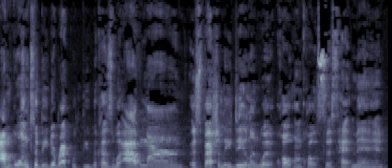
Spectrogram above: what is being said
I'm going to be direct with you because what I've learned, especially dealing with quote unquote cis het men,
